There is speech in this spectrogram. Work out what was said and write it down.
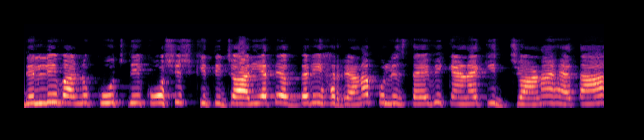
ਦਿੱਲੀ ਵੱਲ ਨੂੰ ਕੂਚ ਦੀ ਕੋਸ਼ਿਸ਼ ਕੀਤੀ ਜਾ ਰਹੀ ਹੈ ਤੇ ਉਧਰ ਹੀ ਹਰਿਆਣਾ ਪੁਲਿਸ ਦਾ ਇਹ ਵੀ ਕਹਿਣਾ ਹੈ ਕਿ ਜਾਣਾ ਹੈ ਤਾਂ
